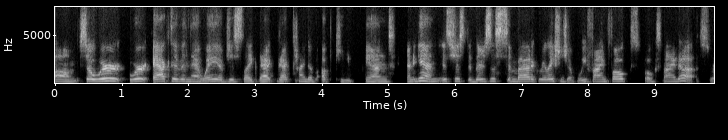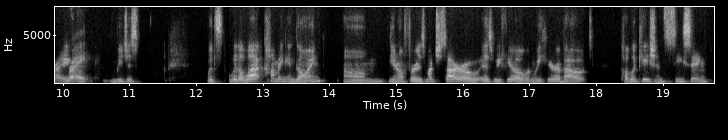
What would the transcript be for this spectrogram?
Um, so we're we're active in that way of just like that that kind of upkeep. And and again it's just there's this symbiotic relationship. We find folks folks find us right? Right. we just with with a lot coming and going um, you know for as much sorrow as we feel when we hear about publications ceasing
